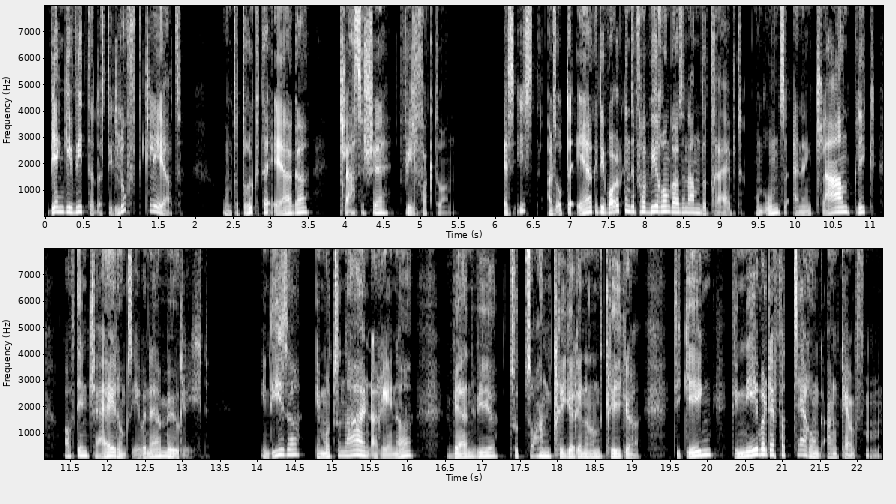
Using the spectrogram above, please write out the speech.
Wie ein Gewitter, das die Luft klärt, unterdrückt der Ärger klassische Fehlfaktoren. Es ist, als ob der Ärger die Wolken der Verwirrung auseinandertreibt und uns einen klaren Blick auf die Entscheidungsebene ermöglicht. In dieser emotionalen Arena werden wir zu Zornkriegerinnen und Krieger, die gegen die Nebel der Verzerrung ankämpfen.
